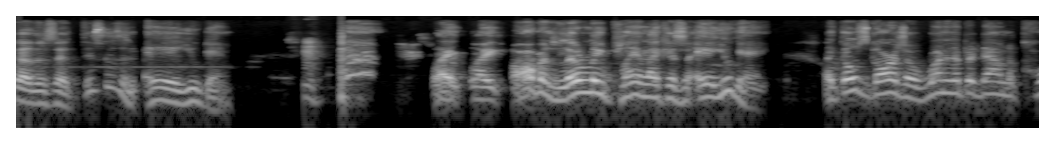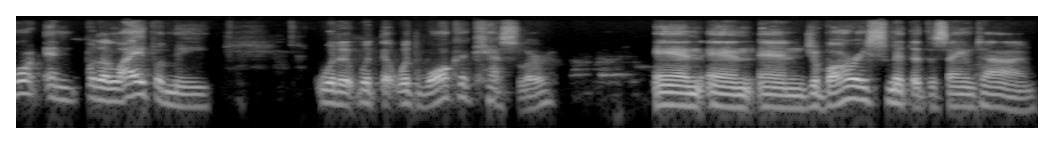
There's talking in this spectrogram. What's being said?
other and said, "This is an AAU game." like, like Auburn's literally playing like it's an AAU game. Like those guards are running up and down the court, and for the life of me, with it with the, with Walker Kessler, and and and Jabari Smith at the same time.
